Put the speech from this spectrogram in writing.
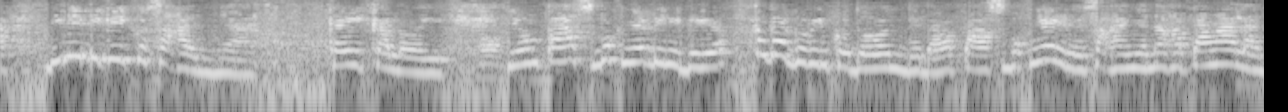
Ah, binibigay ko sa kanya, kay Kaloy. Yung passbook niya binibigay, ang gagawin ko doon, di ba? Passbook niya yun, sa kanya nakapangalan.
